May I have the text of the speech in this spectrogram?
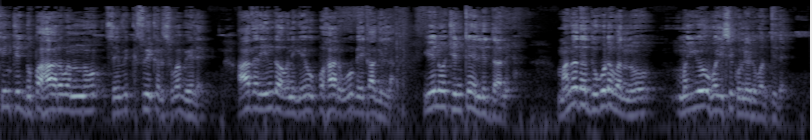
ಕಿಂಚಿತ್ ಉಪಹಾರವನ್ನು ಸೇವಿ ಸ್ವೀಕರಿಸುವ ವೇಳೆ. ಆದರೆ ಇಂದು ಅವನಿಗೆ ಉಪಹಾರವೂ ಬೇಕಾಗಿಲ್ಲ. ಏನೋ ಚಿಂತೆಯಲ್ಲಿದ್ದಾನೆ. ಮನದ ದುಗುಡವನ್ನು ಮೈಯೂ ವಹಿಸಿಕೊಂಡಿರುವಂತಿದೆ.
